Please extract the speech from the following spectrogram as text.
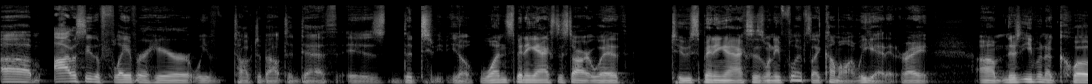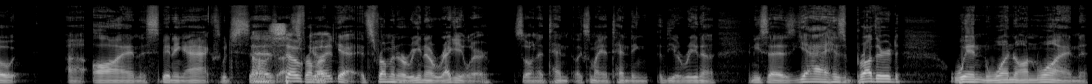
um, obviously, the flavor here we've talked about to death is the two, you know one spinning axe to start with, two spinning axes when he flips. Like, come on, we get it, right? Um, there's even a quote uh, on the spinning axe which says Oh, so it's from good. A, yeah, it's from an arena regular. So an attend like somebody attending the arena, and he says, "Yeah, his brother'd win one on one,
